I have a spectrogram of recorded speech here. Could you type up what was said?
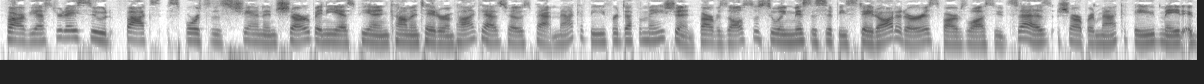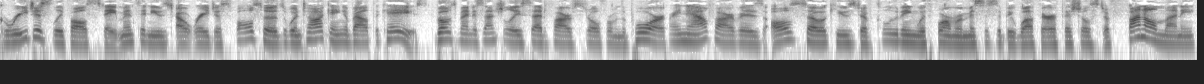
Favre yesterday sued Fox Sports' Shannon Sharpe and ESPN commentator and podcast host Pat McAfee for defamation. Favre is also suing Mississippi State Auditor. As Favre's lawsuit says, Sharpe and McAfee made egregiously false statements and used outrageous falsehoods when talking about the case. Both men essentially said Favre stole from the poor. Right now, Favre is also accused of colluding with former Mississippi welfare officials to funnel money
